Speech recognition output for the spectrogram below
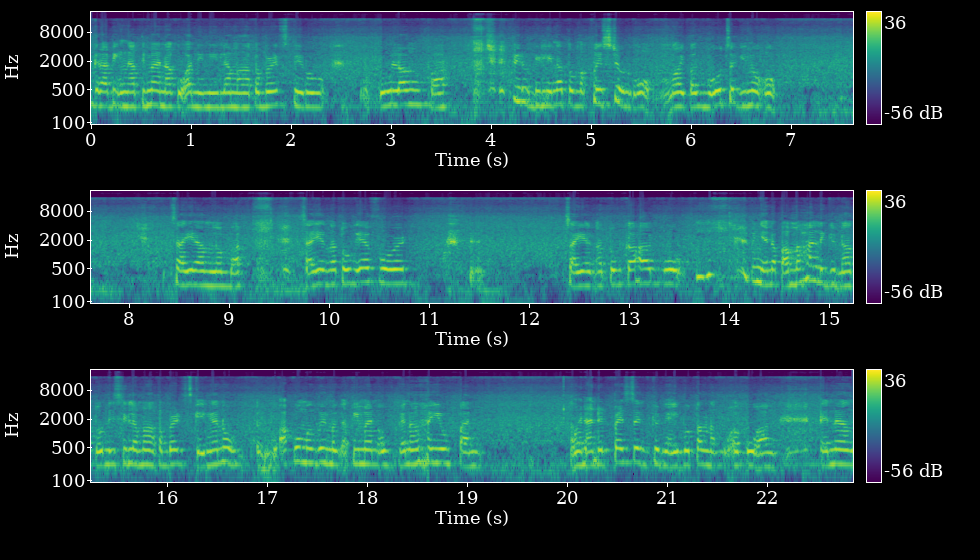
Grabe nga natin man ako ani nila mga kabirds, pero kulang pa. Pero dili na to ma-question kung may pagbuot sa ginoo. Sayang lang ba? Sayang atong effort. Sayang atong kahago. Nya napamahal gyud nato ni sila mga ka-birds kay ngano ako magoy mag-atiman og kanang hayupan. 100% ko niya ibutang na ko ako ang kanang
